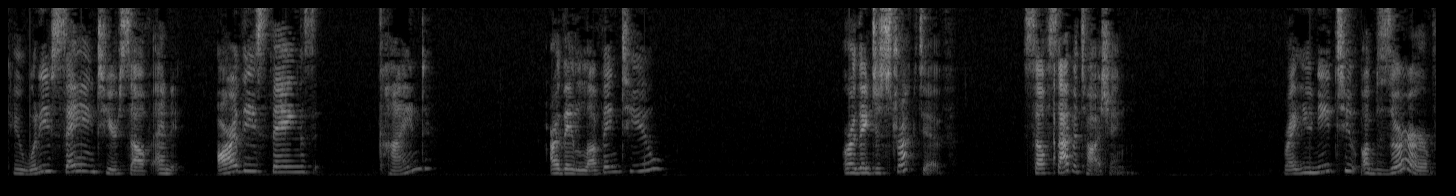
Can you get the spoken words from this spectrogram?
Okay, what are you saying to yourself? And are these things kind? Are they loving to you? Or are they destructive, self sabotaging? Right? You need to observe.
